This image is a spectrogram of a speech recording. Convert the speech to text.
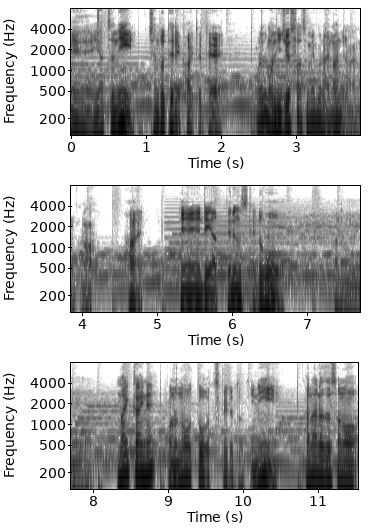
えーやつにちゃんと手で書いてて、これでも20冊目ぐらいなんじゃないのかな。はい。えーでやってるんですけど、あのー毎回ね、このノートをつけるときに、必ずその、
